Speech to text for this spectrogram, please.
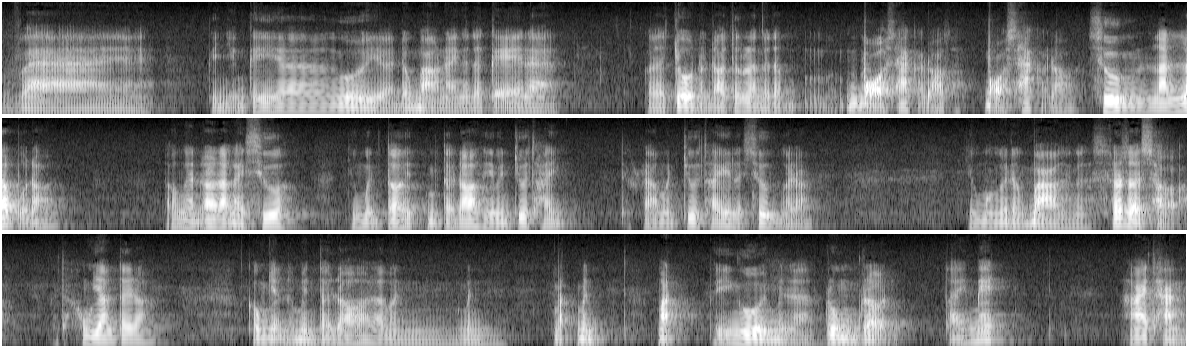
và cái những cái ờ, người ờ, đồng bào này người ta kể là người ta chôn ở đó tức là người ta bỏ xác ở đó thôi bỏ xác ở đó xương lăn lóc ở đó. Đó đó là ngày xưa nhưng mình tới mình tới đó thì mình chưa thấy. Thực ra mình chưa thấy là xương ở đó. Nhưng mà người đồng bào thì người ta rất là sợ người ta không dám tới đó. Công nhận là mình tới đó là mình mình mặt mình mặt với người mình là rùng rợn tái mét hai thằng.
